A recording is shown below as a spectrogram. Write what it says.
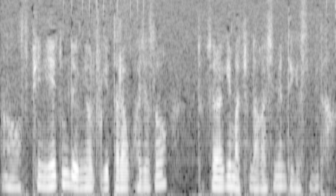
어, 스핀 위에 좀 더 영향을 주겠다라고 하셔서 적절하게 맞춰 나가시면 되겠습니다.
